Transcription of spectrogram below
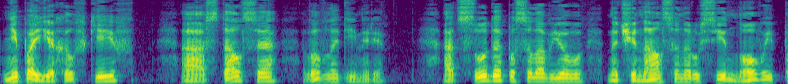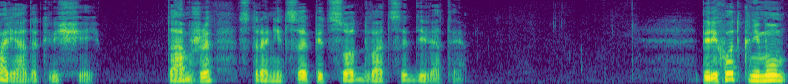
не поехал в Киев, а остался во Владимире. Отсюда, по Соловьеву, начинался на Руси новый порядок вещей. Там же страница 529. Переход к нему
